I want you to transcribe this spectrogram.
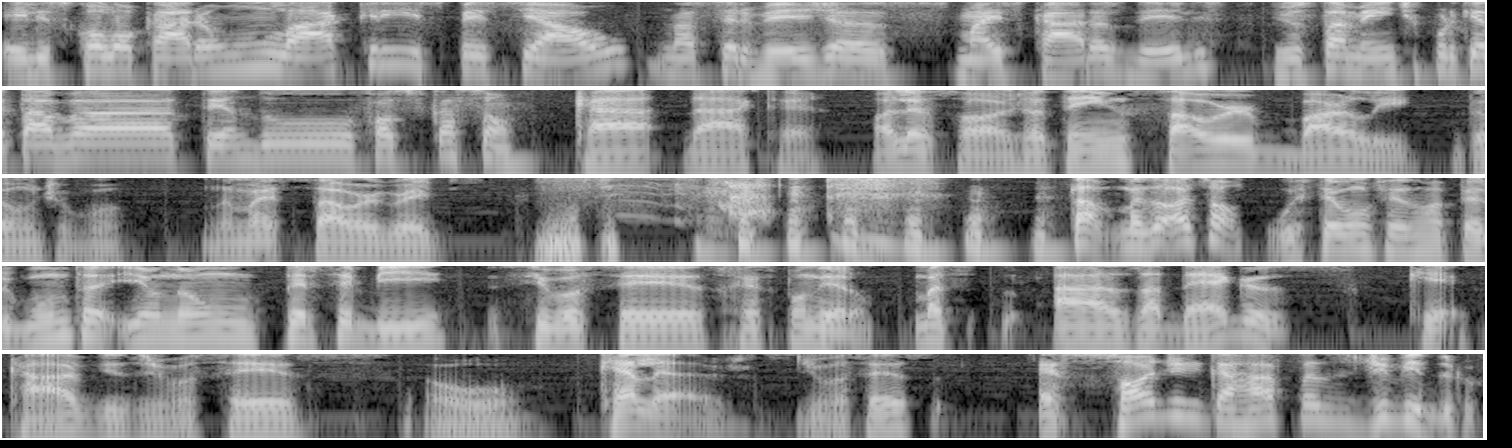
Eles colocaram um lacre especial nas cervejas mais caras deles, justamente porque estava tendo falsificação. Caraca. Olha só, já tem sour barley. Então, tipo, não é mais sour grapes. tá, mas olha só, o Estevão fez uma pergunta e eu não percebi se vocês responderam. Mas as adegas, que, caves de vocês, ou kellers de vocês, é só de garrafas de vidro,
